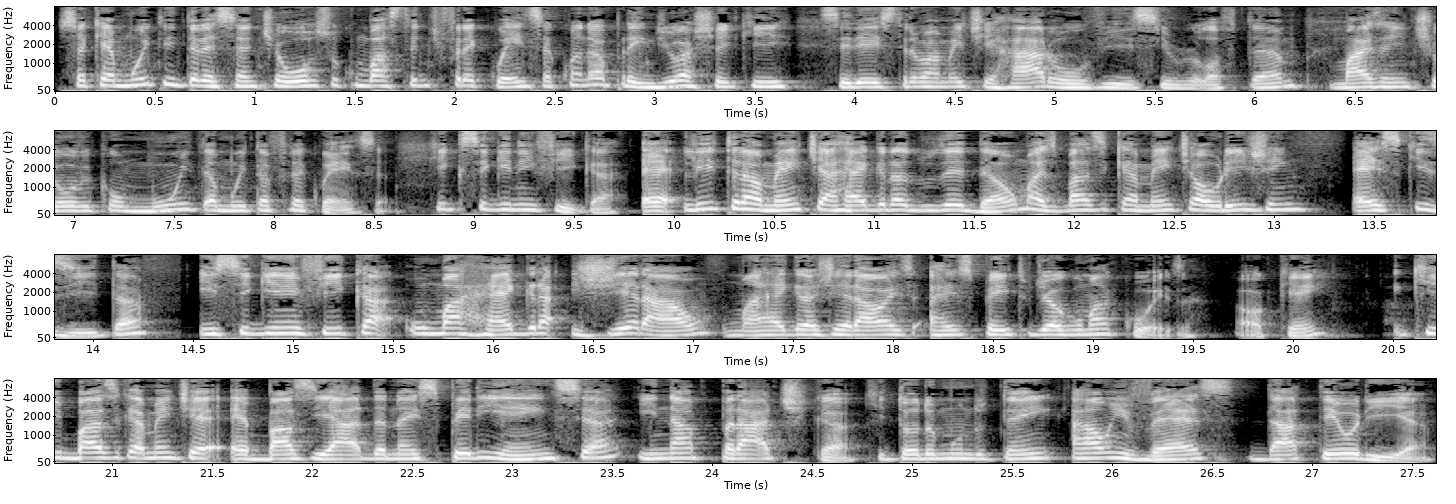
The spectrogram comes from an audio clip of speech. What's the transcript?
Isso aqui é muito interessante, eu ouço com bastante frequência. Quando eu aprendi, eu achei que seria extremamente raro ouvir esse Rule of Thumb, mas a gente ouve com muita, muita frequência. O que, que significa? É literalmente a regra do dedão, mas basicamente a origem é esquisita e significa uma regra geral, uma regra geral a respeito de alguma coisa, ok? Que basicamente é, é, baseada na experiência e na prática que todo mundo tem ao invés da teoria.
